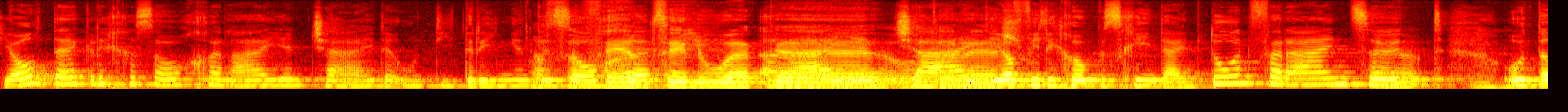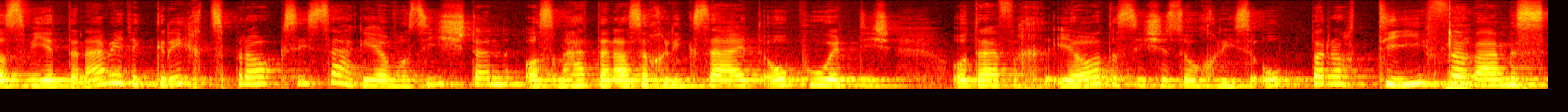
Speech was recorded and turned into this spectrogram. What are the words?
die alltäglichen Sachen allein entscheiden und die dringenden Also Sachen schauen allein entscheiden. oder Ja, vielleicht, ob das Kind einen Turnverein sollte. Ja. Und das wird dann auch wieder die Gerichtspraxis sagen. Ja, was ist denn? Also man hat dann auch so ein bisschen gesagt, Obhut ist, oder einfach, ja, das ist so ein bisschen das Operative, wenn man es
